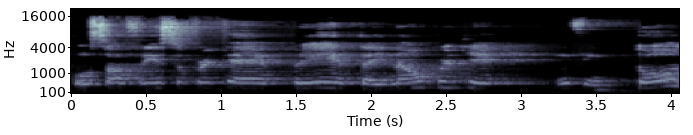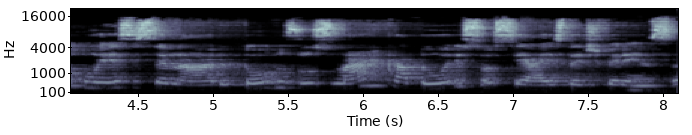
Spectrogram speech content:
ou sofre isso porque é preta e não porque, enfim, todo esse cenário, todos os marcadores sociais da diferença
